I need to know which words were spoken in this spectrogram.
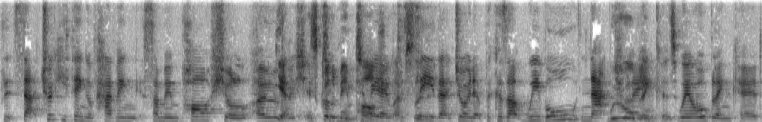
It's that tricky thing of having some impartial ownership. Yeah, it's gotta be impartial. To be able to absolutely. see that join up because uh, we've all naturally We're all blinkered. We're all blinkered.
